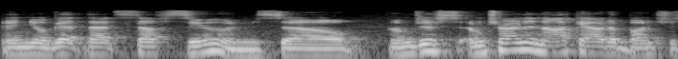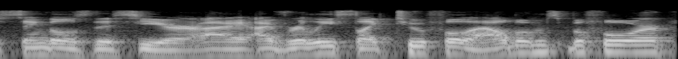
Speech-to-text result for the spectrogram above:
and you'll get that stuff soon. So I'm just I'm trying to knock out a bunch of singles this year. I, I've released like two full albums before,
